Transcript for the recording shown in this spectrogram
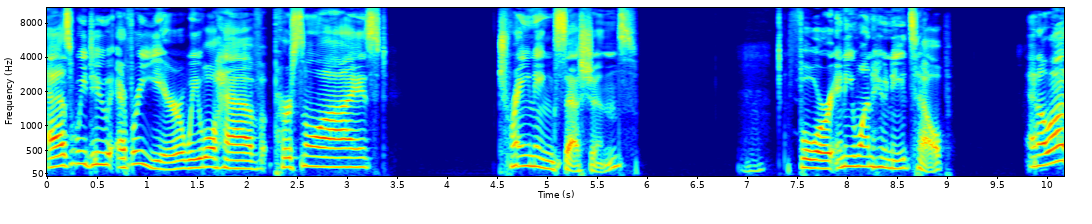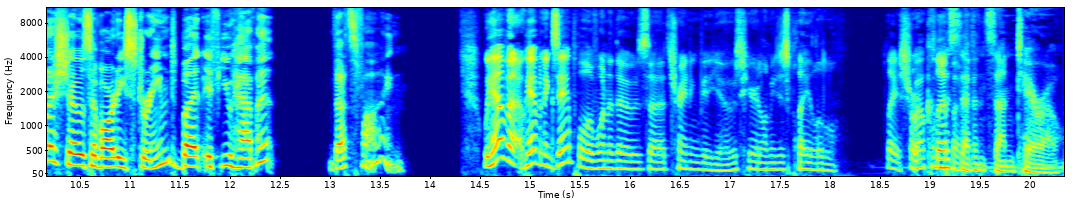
as we do every year, we will have personalized training sessions Mhm. for anyone who needs help. And a lot of shows have already streamed, but if you haven't, that's fine. we have a we have an example of one of those uh, training videos here. Let me just play a little, play a short Welcome clip. to of- Seventh Sun Tarot.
